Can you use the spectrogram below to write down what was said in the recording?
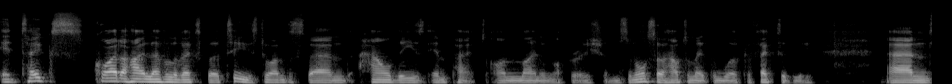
it takes quite a high level of expertise to understand how these impact on mining operations and also how to make them work effectively. And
